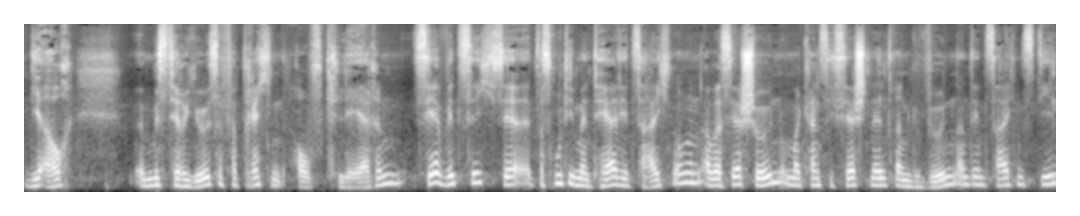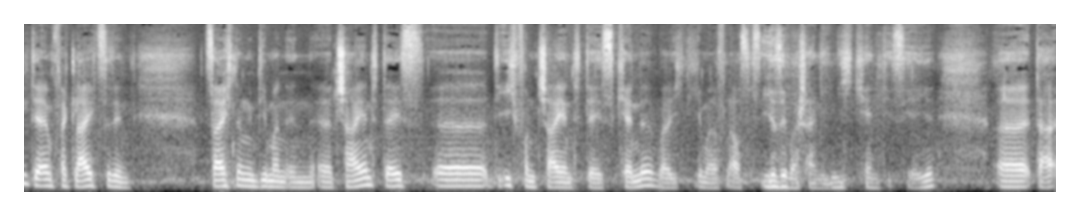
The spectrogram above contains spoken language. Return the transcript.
die auch mysteriöse Verbrechen aufklären. Sehr witzig, sehr etwas rudimentär die Zeichnungen, aber sehr schön und man kann sich sehr schnell daran gewöhnen an den Zeichenstil, der im Vergleich zu den Zeichnungen, die man in äh, Giant Days, äh, die ich von Giant Days kenne, weil ich gehe mal davon aus, dass ihr sie wahrscheinlich nicht kennt, die Serie. Äh, da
